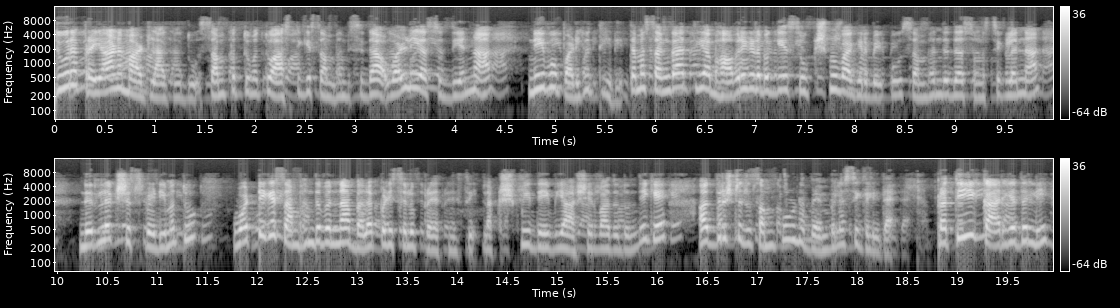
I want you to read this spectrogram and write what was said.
ದೂರ ಪ್ರಯಾಣ ಮಾಡಲಾಗುವುದು. ಸಂಪತ್ತು ಮತ್ತು ಆಸ್ತಿಗೆ ಸಂಬಂಧಿಸಿದ ಒಳ್ಳೆಯ ಸುದ್ದಿಯನ್ನ ನೀವು ಪಡೆಯುತ್ತೀರಿ. ತಮ್ಮ ಸಂಗಾತಿಯ ಭಾವನೆಗಳ ಬಗ್ಗೆ ಸೂಕ್ಷ್ಮವಾಗಿರಬೇಕು. ಸಂಬಂಧದ ಸಮಸ್ಯೆಗಳನ್ನ ನಿರ್ಲಕ್ಷಿಸಬೇಡಿ ಮತ್ತು ಒಟ್ಟಿಗೆ ಸಂಬಂಧವನ್ನ ಬಲಪಡಿಸಲು ಪ್ರಯತ್ನಿಸಿ. ಲಕ್ಷ್ಮೀ ದೇವಿಯ ಆಶೀರ್ವಾದದೊಂದಿಗೆ ಅದೃಷ್ಟದ ಸಂಪೂರ್ಣ ಬೆಂಬಲ ಸಿಗಲಿದೆ. ಪ್ರತಿ ಕಾರ್ಯದಲ್ಲಿ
